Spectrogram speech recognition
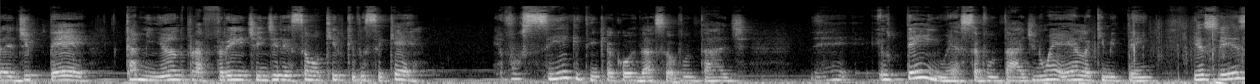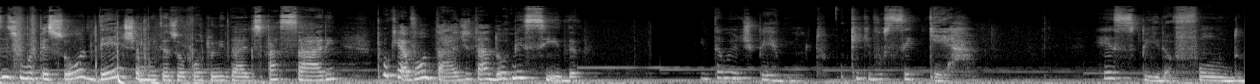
né, de pé, caminhando para frente em direção àquilo que você quer? É você que tem que acordar a sua vontade. Né? Eu tenho essa vontade, não é ela que me tem. E às vezes uma pessoa deixa muitas oportunidades passarem porque a vontade está adormecida. Então eu te pergunto: o que, que você quer? Respira fundo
